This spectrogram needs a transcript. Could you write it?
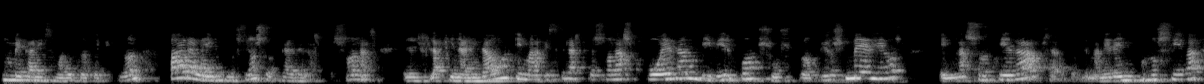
un mecanismo de protección para la inclusión social de las personas. La finalidad última es que las personas puedan vivir con sus propios medios en una sociedad, o sea, de manera inclusiva,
